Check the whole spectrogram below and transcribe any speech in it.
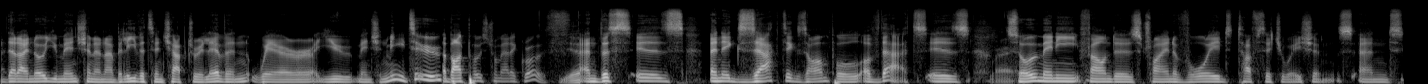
that I know you mentioned, and I believe it's in chapter 11, where you mentioned me too, about post traumatic growth. Yeah. And this is an exact example of that is right. so many founders try and avoid tough situations and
